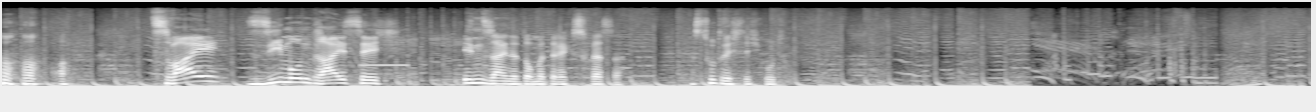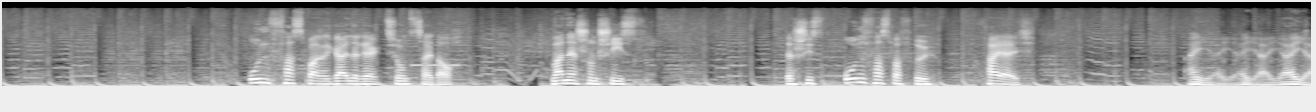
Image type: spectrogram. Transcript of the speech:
2,37 in seine dumme Drecksfresse. Das tut richtig gut. Unfassbare geile Reaktionszeit auch. Wann er schon schießt. Der schießt unfassbar früh. Feier ich. Eieieiei.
